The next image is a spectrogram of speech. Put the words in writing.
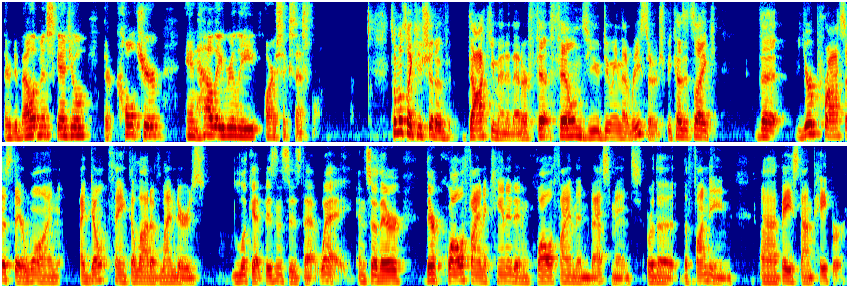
their development schedule, their culture, and how they really are successful. It's almost like you should have documented that or fi- filmed you doing that research because it's like the your process there one i don't think a lot of lenders look at businesses that way. And so they're they're qualifying a candidate and qualifying the investment or the the funding uh, based on paper.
